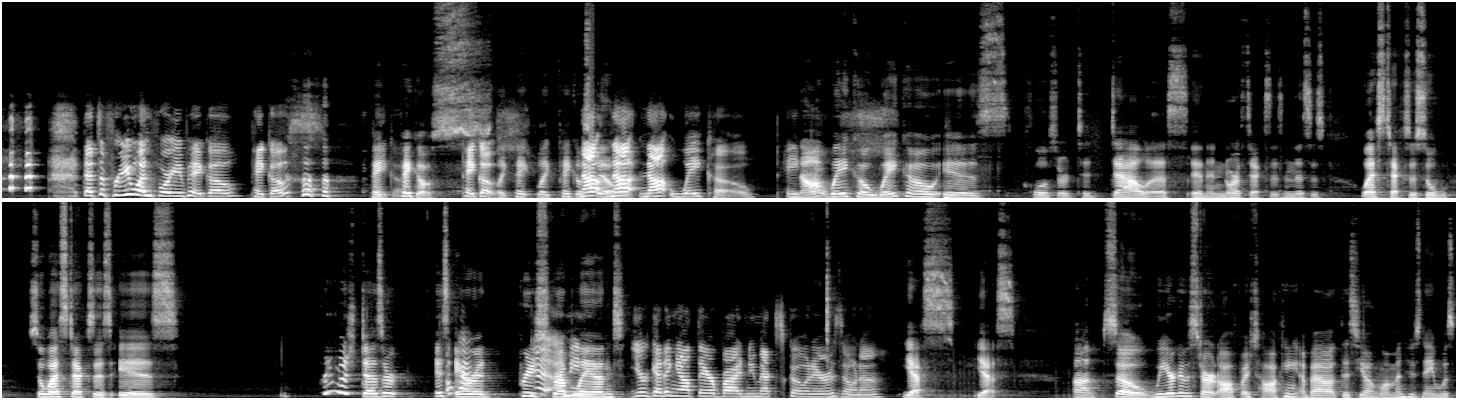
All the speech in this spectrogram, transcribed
That's a free one for you, Paco. Pecos? Pe- Pecos. Pecos. Like Pe- like Pecos. not not not Waco. Pecos. Not Waco. Waco is closer to Dallas and in North Texas, and this is West Texas. So so West Texas is pretty much desert. It's Okay. arid, pretty Yeah, I scrub mean. You're getting out there by New Mexico and Arizona. Yes, yes. Um, so we are going to start off by talking about this young woman whose name was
